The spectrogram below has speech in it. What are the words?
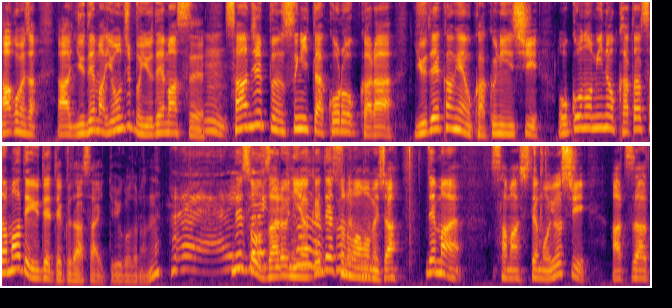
あごめんなさい。あ茹でま40分茹でます、30分過ぎた頃から茹で加減を確認しお好みの硬さまで茹でてください。ということなんね。でそうざるに開けてそのまま召めしあでまあ冷ましてもよし熱々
